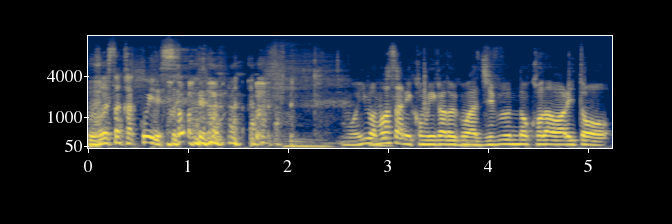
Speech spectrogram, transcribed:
野添さんかっこいいです。君。もう今まさにコミカド君は自分のこだわりと、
